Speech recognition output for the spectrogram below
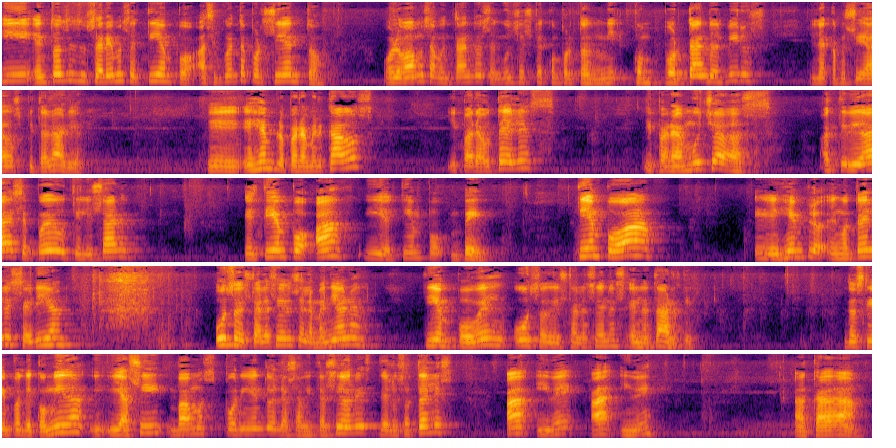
y entonces usaremos el tiempo a 50% o lo vamos aumentando según se esté comportando el virus y la capacidad hospitalaria. Eh, ejemplo, para mercados y para hoteles y para muchas actividades se puede utilizar el tiempo A y el tiempo B. Tiempo A, ejemplo, en hoteles sería uso de instalaciones en la mañana, tiempo B, uso de instalaciones en la tarde. Dos tiempos de comida y, así vamos poniendo las habitaciones de los hoteles A y B, A y B a cada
